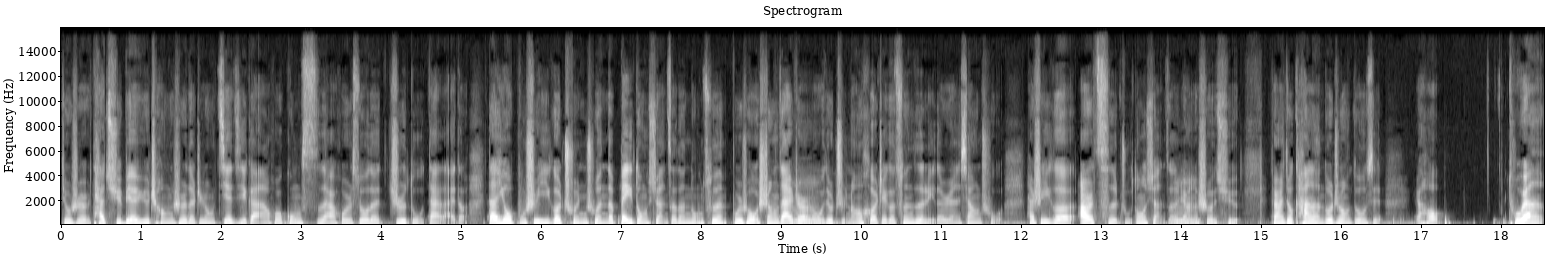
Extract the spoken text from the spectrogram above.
就是它区别于城市的这种阶级感啊，或者公司啊，或者所有的制度带来的，但又不是一个纯纯的被动选择的农村。不是说我生在这儿了，嗯我就只能和这个村子里的人相处。它是一个二次主动选择的这样一个嗯社区。反正就看了很多这种东西，然后突然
